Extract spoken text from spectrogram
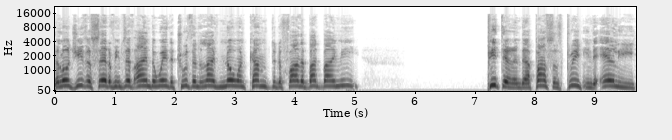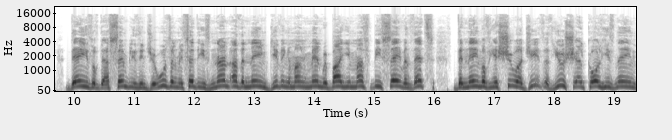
The Lord Jesus said of himself, I am the way, the truth, and the life. No one comes to the Father but by me. Peter and the apostles preached in the early days of the assemblies in Jerusalem. He said, There is none other name given among men whereby ye must be saved. And that's the name of Yeshua, Jesus. You shall call his name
